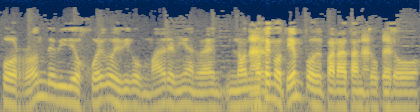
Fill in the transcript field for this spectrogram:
porrón de videojuegos y digo, madre mía, no, no, tengo tiempo para tanto, pero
